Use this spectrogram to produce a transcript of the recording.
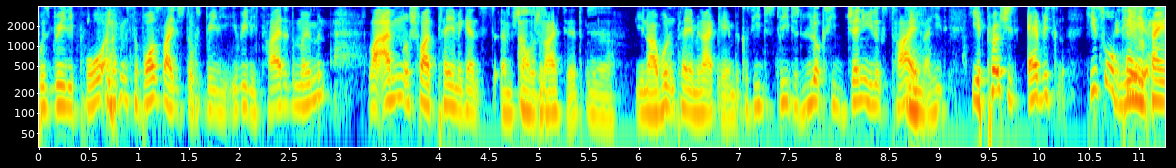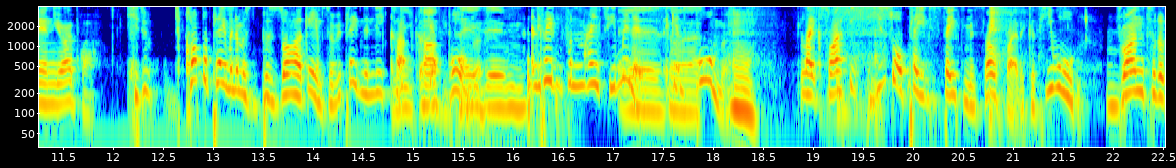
was really poor, and I think Szoboszlai just looks really, really tired at the moment. Like I'm not sure I'd play him against um, Sheffield United. yeah. You know, I wouldn't play him in that game because he just he just looks he genuinely looks tired. Like he's he approaches every single he's sort of Is he even playing playing in Europa? He's Klopp were playing in the most bizarre game. So we played in the League Cup League Cup, against he Bournemouth, him. and he played for 90 minutes so against that- Bournemouth. Like so, I think he's sort of played safe from himself, right? Because he will run to the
